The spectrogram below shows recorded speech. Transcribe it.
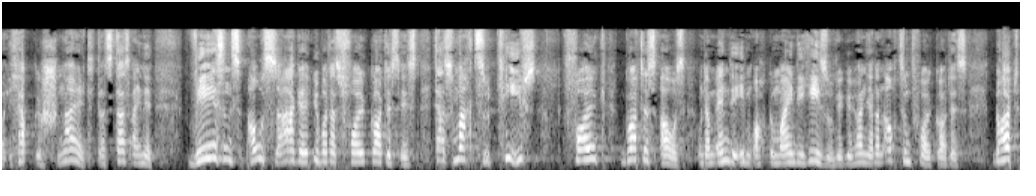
Und ich habe geschnallt, dass das eine Wesensaussage über das Volk Gottes ist. Das macht zutiefst Volk Gottes aus und am Ende eben auch Gemeinde Jesu. Wir gehören ja dann auch zum Volk Gottes. Gott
